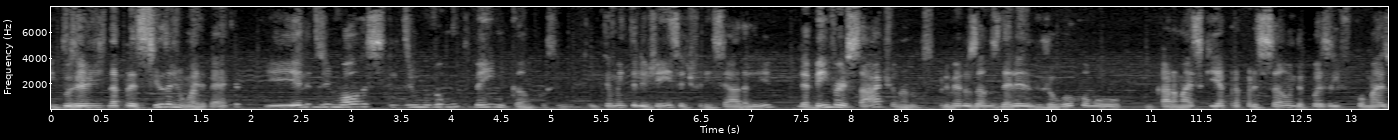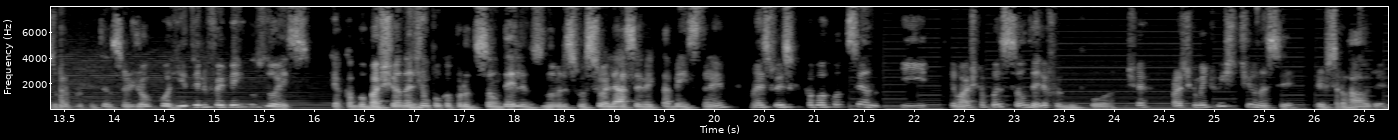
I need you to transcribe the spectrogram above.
Inclusive, a gente ainda precisa de um linebacker. E ele desenvolve, ele desenvolveu muito bem em campo, assim. Ele tem uma inteligência diferenciada ali. Ele é bem versátil, né? Nos primeiros anos dele, ele jogou como um cara mais que ia pra pressão e depois ele ficou mais o cara por contenção de jogo corrido e ele foi bem nos dois. Que acabou baixando ali um pouco a produção dele, nos números, se você olhar, você vê que tá bem estranho. Mas foi isso que acabou acontecendo. E eu acho que a posição dele foi muito boa. Acho que é praticamente um estilo nesse terceiro round aí.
